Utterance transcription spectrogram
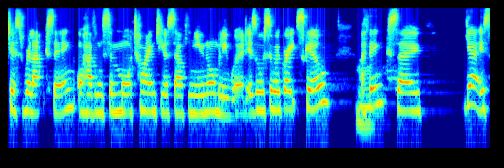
just relaxing or having some more time to yourself than you normally would is also a great skill mm. i think so yeah it's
